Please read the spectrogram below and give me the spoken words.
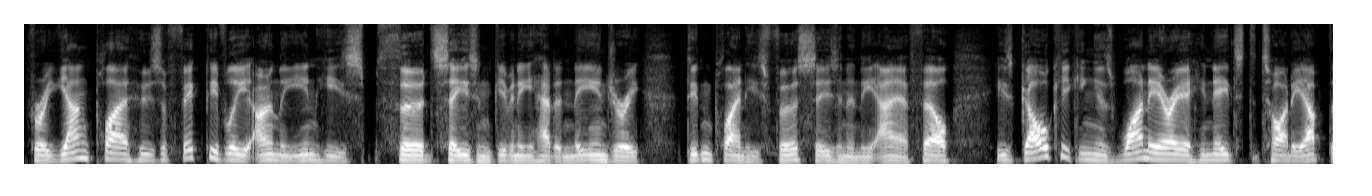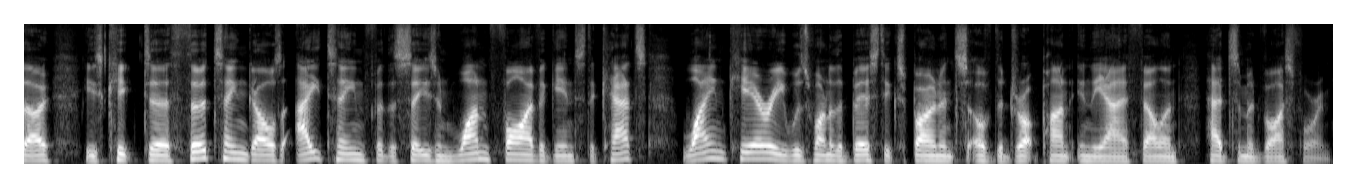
for a young player who's effectively only in his third season, given he had a knee injury, didn't play in his first season in the AFL. His goal kicking is one area he needs to tidy up, though. He's kicked uh, 13 goals, 18 for the season, 1 5 against the Cats. Wayne Carey was one of the best exponents of the drop punt in the AFL and had some advice for him.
